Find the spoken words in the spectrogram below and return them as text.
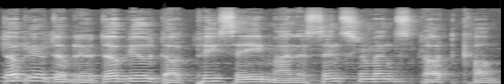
www.pce-instruments.com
